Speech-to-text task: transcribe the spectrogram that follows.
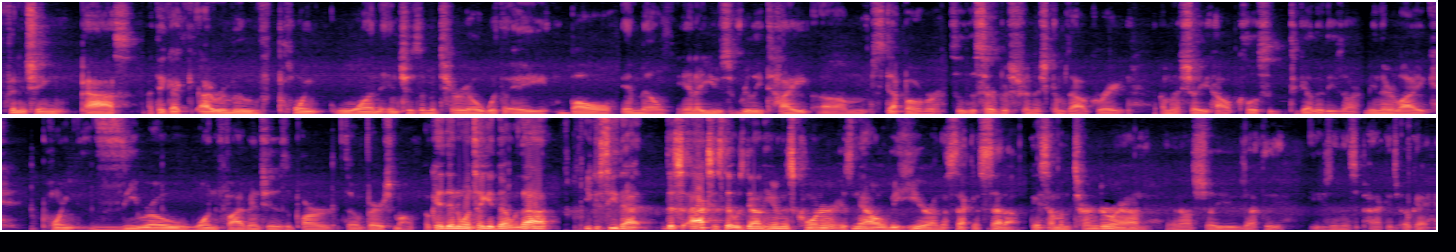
finishing pass. I think I, I remove 0.1 inches of material with a ball end mill, and I use really tight um, step over, so the surface finish comes out great. I'm going to show you how close together these are. I mean, they're like 0.015 inches apart, so very small. Okay, then once I get done with that, you can see that this axis that was down here in this corner is now over here on the second setup. Okay, so I'm going to turn it around, and I'll show you exactly using this package. Okay,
